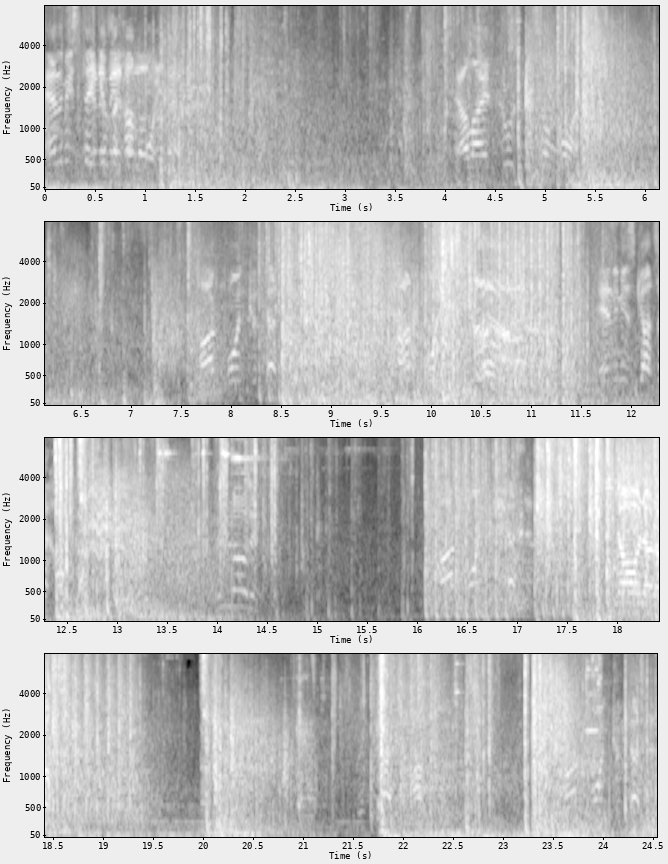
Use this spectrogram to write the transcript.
Enemy's taken the Enemy at the hard point. launcher Allied cruise missile launched. Hard point contested. Hard point. Enemy's got the hard point. Reloading. Hard point contested. No, no, no. We've got the hard point. Hard point contested.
